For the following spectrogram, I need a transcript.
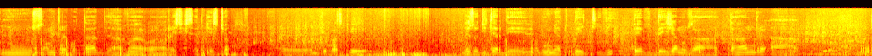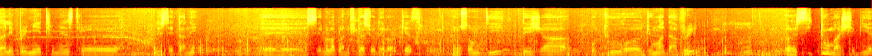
nous sommes très contents d'avoir reçu cette question. Euh, je pense que les auditeurs de Bunia Today TV peuvent déjà nous attendre dans les premiers trimestres euh, de cette année. selon la planification de l'orchestre, nous sommes dit déjà autour euh, du mois d'avril, mhm. si tout marchait bien,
